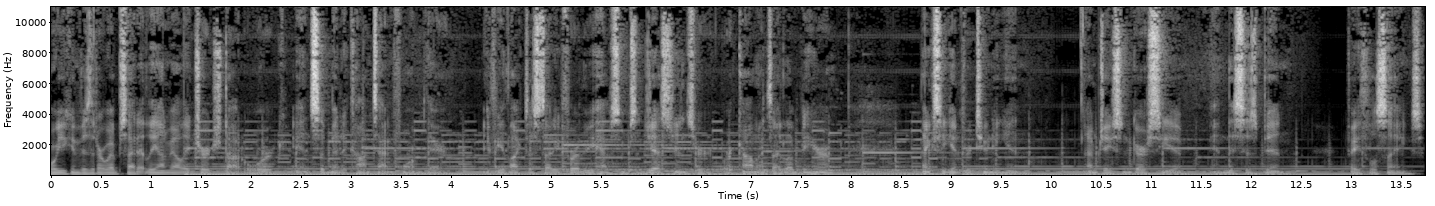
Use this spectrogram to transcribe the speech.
or you can visit our website at leonvalleychurch.org and submit a contact form there. If you'd like to study further, you have some suggestions or, or comments, I'd love to hear them. Thanks again for tuning in. I'm Jason Garcia, and this has been Faithful Sayings.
